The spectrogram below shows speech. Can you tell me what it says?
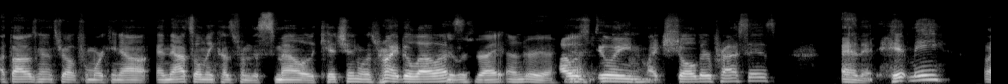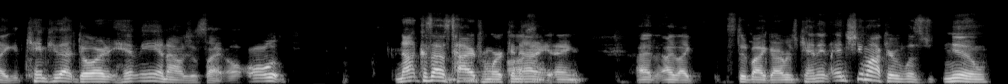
I thought I was going to throw up from working out, and that's only because from the smell of the kitchen was right below us. it was right under you. I Yeah. was doing mm-hmm. like shoulder presses, and it hit me. Like it came through that door and it hit me, and I was just like, oh, oh. not because I was tired from working out or anything. I, I like stood by a garbage can, and, and Schumacher was knew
